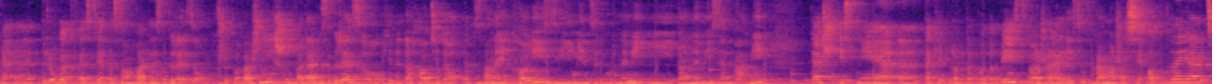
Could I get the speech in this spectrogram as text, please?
E, Druga kwestia to są wady zgryzu. Przy poważniejszych wadach zgryzu, kiedy dochodzi do tak zwanej kolizji między górnymi i dolnymi zębami, też istnieje e, takie prawdopodobieństwo, że licówka może się odklejać e,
